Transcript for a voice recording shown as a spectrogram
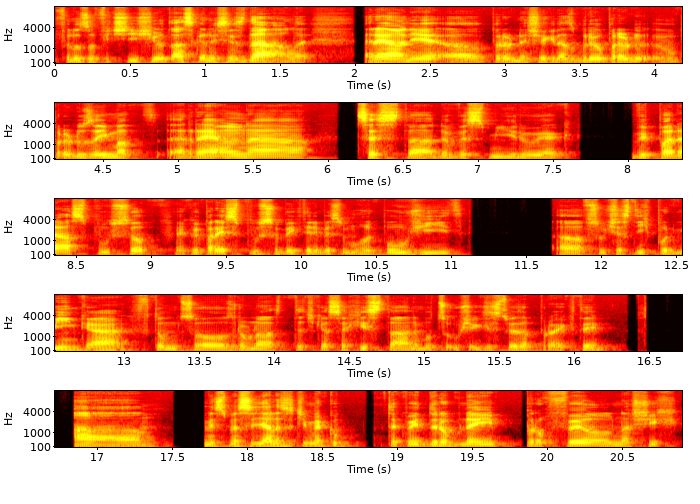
filozofičtější otázka, než se zdá, ale reálně uh, pro dnešek nás bude opravdu, opravdu zajímat reálná cesta do vesmíru, jak vypadá způsob, jak vypadají způsoby, které bychom mohli použít uh, v současných podmínkách, v tom, co zrovna teďka se chystá, nebo co už existuje za projekty. A my jsme si dělali zatím jako takový drobný profil našich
